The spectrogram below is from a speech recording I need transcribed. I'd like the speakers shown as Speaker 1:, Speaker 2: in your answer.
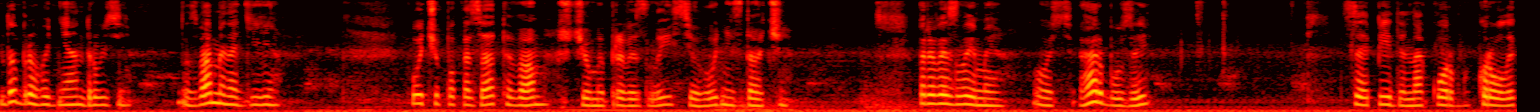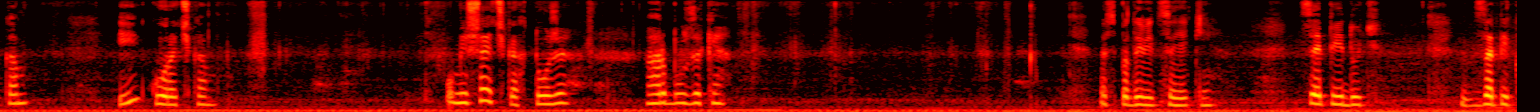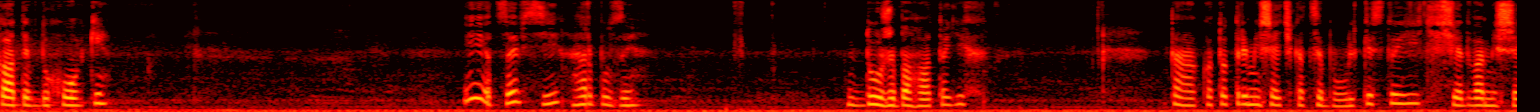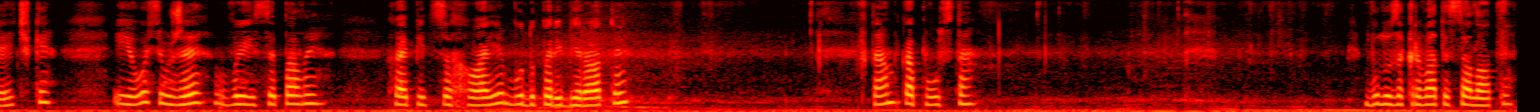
Speaker 1: Доброго дня, друзі! З вами Надія. Хочу показати вам, що ми привезли сьогодні з дачі. Привезли ми ось гарбузи. Це піде на корм кроликам і курочкам. У мішечках теж гарбузики. Ось подивіться, які. Це підуть запікати в духовці. І оце всі гарбузи. Дуже багато їх. Так, ото три мішечка цибульки стоїть, ще два мішечки. І ось уже висипали. Хай підсихає, буду перебирати. Там капуста. Буду закривати салати.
